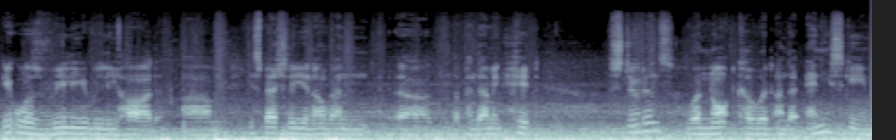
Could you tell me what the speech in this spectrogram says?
It was really, really hard, um, especially you know when uh, the pandemic hit. Students were not covered under any scheme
